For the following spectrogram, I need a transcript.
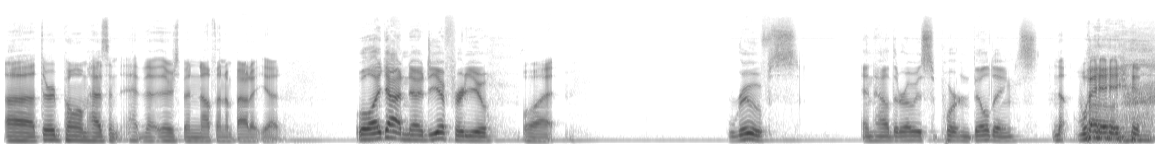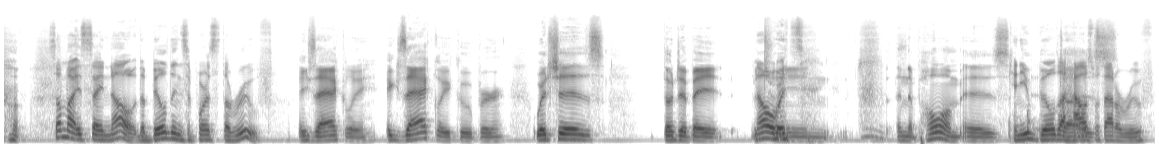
Uh, third poem hasn't. There's been nothing about it yet. Well, I got an idea for you. What? Roofs and how they're always supporting buildings. No, wait. Uh, Some might say no. The building supports the roof. Exactly. Exactly, Cooper. Which is the debate No, it's- between in the poem is Can you build a house without a roof?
